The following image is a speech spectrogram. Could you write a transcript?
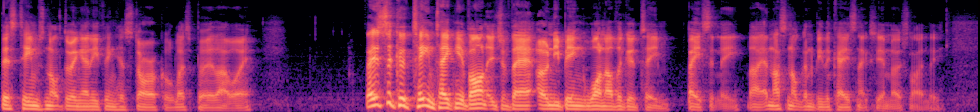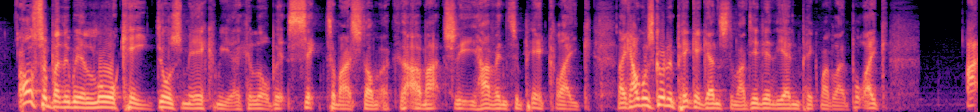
this team's not doing anything historical. Let's put it that way. It's a good team taking advantage of there only being one other good team, basically. Like, and that's not going to be the case next year, most likely. Also, by the way, low key does make me like a little bit sick to my stomach that I'm actually having to pick like like I was going to pick against them. I did in the end pick Mad Lions, but like I,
